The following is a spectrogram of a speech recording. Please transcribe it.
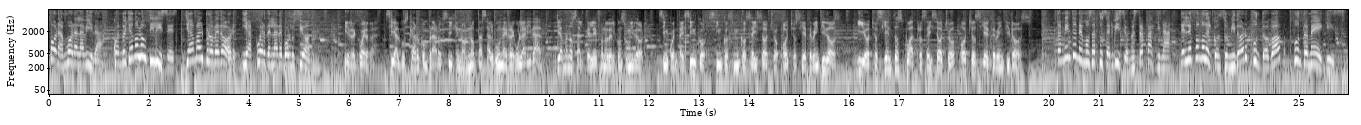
por amor a la vida. Cuando ya no lo utilices, llama al proveedor y acuerden la devolución. Y recuerda, si al buscar o comprar oxígeno notas alguna irregularidad, llámanos al teléfono del consumidor 55 5568 8722 y 800 468 8722. También tenemos a tu servicio nuestra página teléfono del consumidor.gov.mx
